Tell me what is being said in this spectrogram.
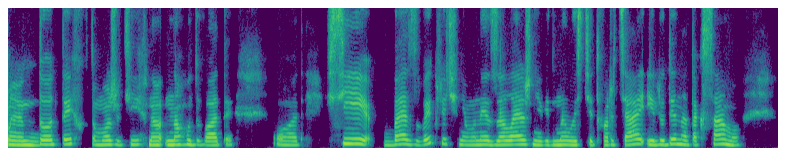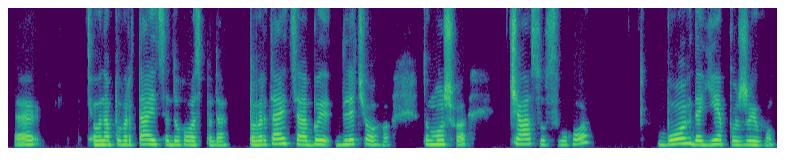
е, до тих, хто можуть їх на, нагодувати. От. Всі без виключення вони залежні від милості Творця, і людина так само е, вона повертається до Господа. Повертається аби для чого? Тому що часу свого Бог дає поживу.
